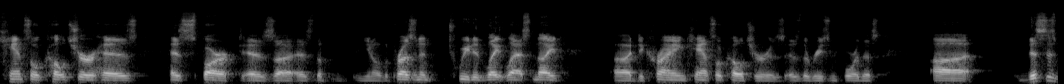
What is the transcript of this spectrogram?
cancel culture has has sparked. As uh, as the you know the president tweeted late last night, uh, decrying cancel culture as as the reason for this. Uh, this is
